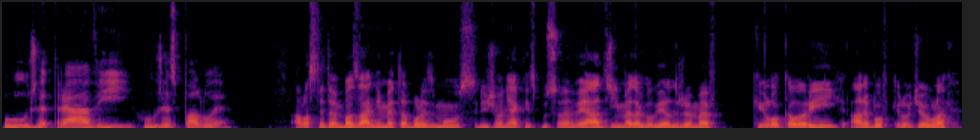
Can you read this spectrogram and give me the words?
hůře tráví, hůře spaluje. A vlastně ten bazální metabolismus, když ho nějakým způsobem vyjádříme, tak ho vyjadřujeme v kilokaloriích anebo v kilojoulech.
